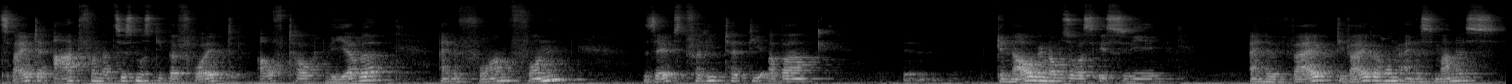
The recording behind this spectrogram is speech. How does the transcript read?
zweite Art von Narzissmus, die bei Freud auftaucht, wäre eine Form von Selbstverliebtheit, die aber äh, genau genommen sowas ist wie eine Weig die Weigerung eines Mannes,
